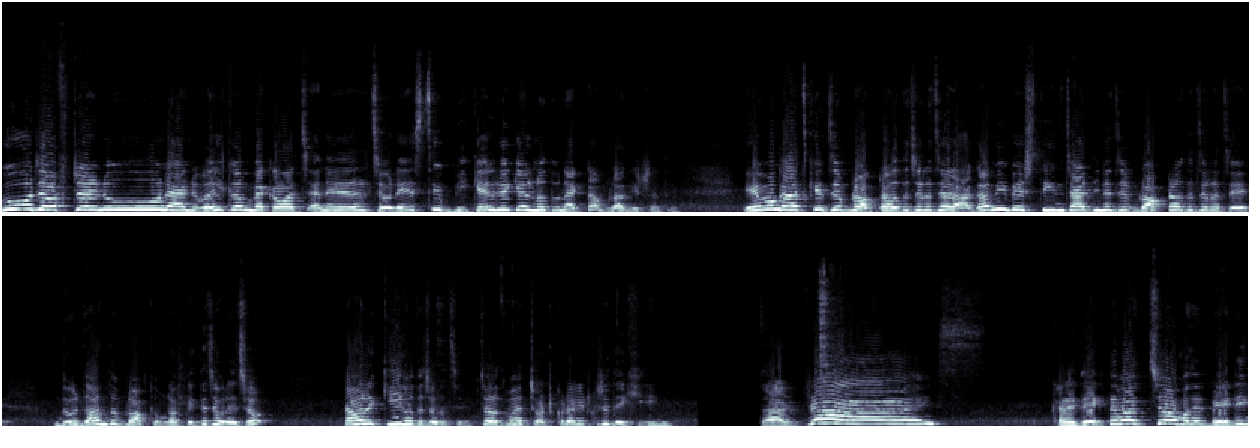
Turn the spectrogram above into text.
Good afternoon and welcome back our channel চলে এসেছি বিকেল বিকেল নতুন একটা ব্লগের সাথে। এবং আজকে যে ব্লগটা হতে চলেছে আর আগামী বেশ তিন চার দিনে যে ব্লগটা হতে চলেছে, দুর্দান্ত ব্লগ তোমরা পেতে চলেছো। তাহলে কি হতে চলেছে? চলো তোমার চট করে একটু কিছু দেখিয়ে নি সারপ্রাইজ এখানে দেখতে পাচ্ছ আমাদের বেডিং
